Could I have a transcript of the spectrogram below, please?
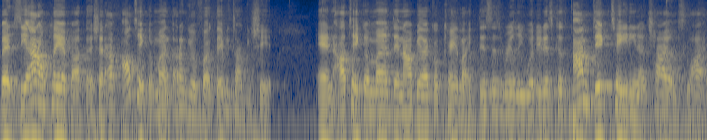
But see, I don't play about that shit. I, I'll take a month. I don't give a fuck. They be talking shit. And I'll take a month and I'll be like, okay, like this is really what it is. Cause I'm dictating a child's life.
